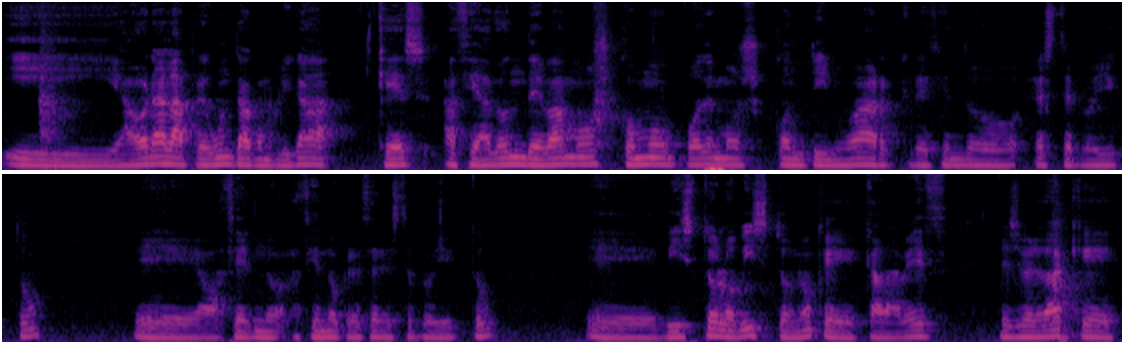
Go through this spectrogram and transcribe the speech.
Y ahora la pregunta complicada, que es hacia dónde vamos, cómo podemos continuar creciendo este proyecto, eh, haciendo, haciendo crecer este proyecto, eh, visto lo visto, ¿no? Que cada vez es verdad que,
